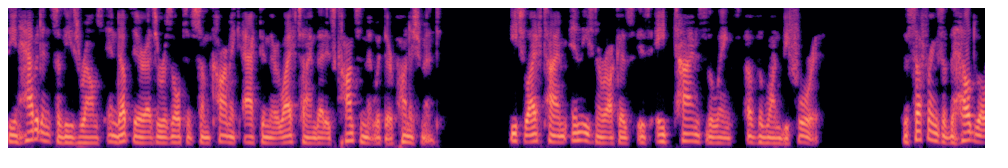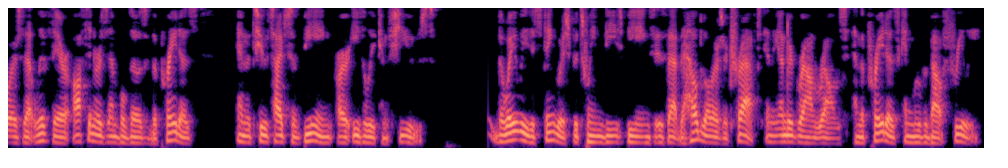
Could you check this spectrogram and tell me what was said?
The inhabitants of these realms end up there as a result of some karmic act in their lifetime that is consummate with their punishment. Each lifetime in these Narakas is eight times the length of the one before it. The sufferings of the hell dwellers that live there often resemble those of the Pretas, and the two types of being are easily confused. The way we distinguish between these beings is that the hell dwellers are trapped in the underground realms, and the Pretas can move about freely.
